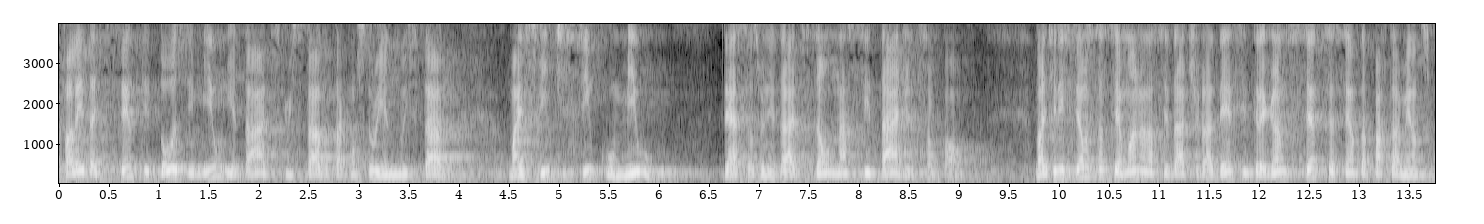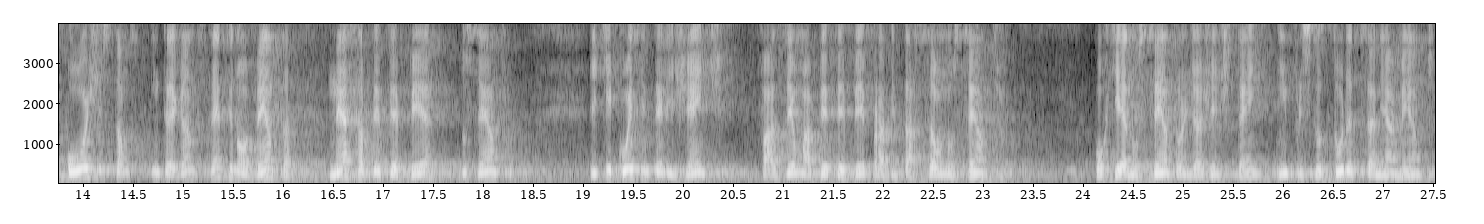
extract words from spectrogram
falei das 112 mil unidades que o Estado está construindo no Estado, mas 25 mil dessas unidades são na cidade de São Paulo. Nós iniciamos essa semana na cidade de Tiradentes entregando 160 apartamentos. Hoje estamos entregando 190 nessa PPP do centro. E que coisa inteligente fazer uma PPP para habitação no centro. Porque é no centro onde a gente tem infraestrutura de saneamento,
